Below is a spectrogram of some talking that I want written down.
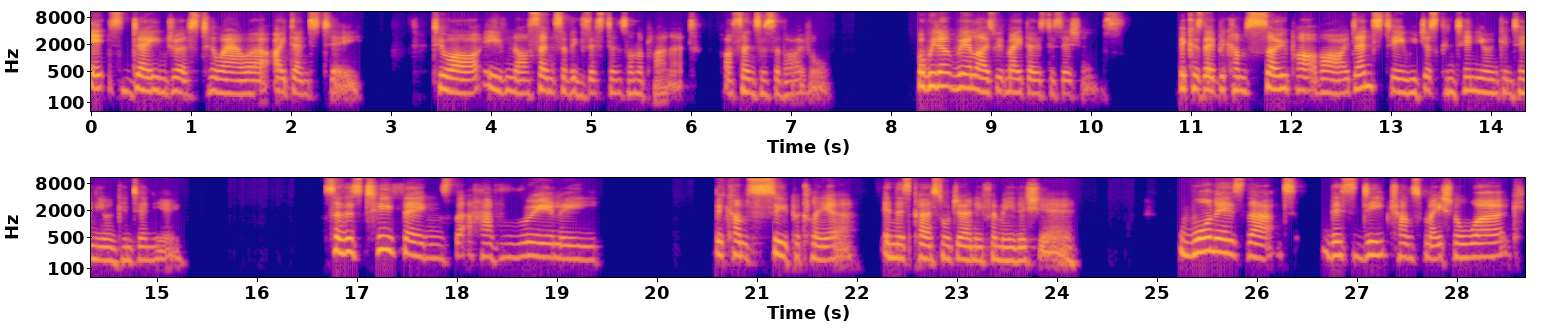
It's dangerous to our identity, to our even our sense of existence on the planet, our sense of survival. But we don't realize we've made those decisions because they've become so part of our identity. We just continue and continue and continue. So there's two things that have really become super clear in this personal journey for me this year. One is that this deep transformational work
